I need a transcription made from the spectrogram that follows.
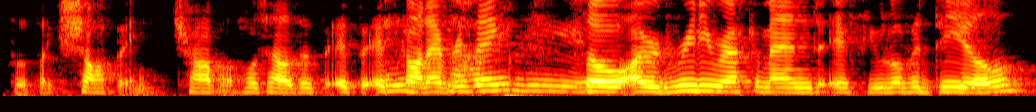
So it's like shopping, travel, hotels. It's it's, it's got everything. So I would really recommend if you love a deal,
